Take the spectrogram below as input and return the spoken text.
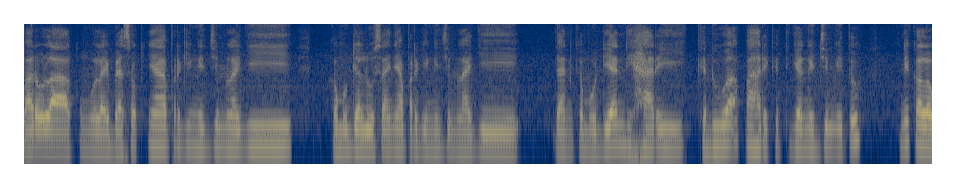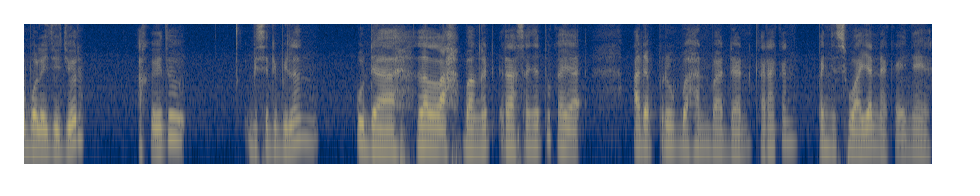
barulah aku mulai besoknya pergi ngejim lagi. Kemudian lusanya pergi ngejim lagi dan kemudian di hari kedua apa hari ketiga nge-gym itu ini kalau boleh jujur aku itu bisa dibilang udah lelah banget. Rasanya tuh kayak ada perubahan badan karena kan penyesuaian ya kayaknya ya.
